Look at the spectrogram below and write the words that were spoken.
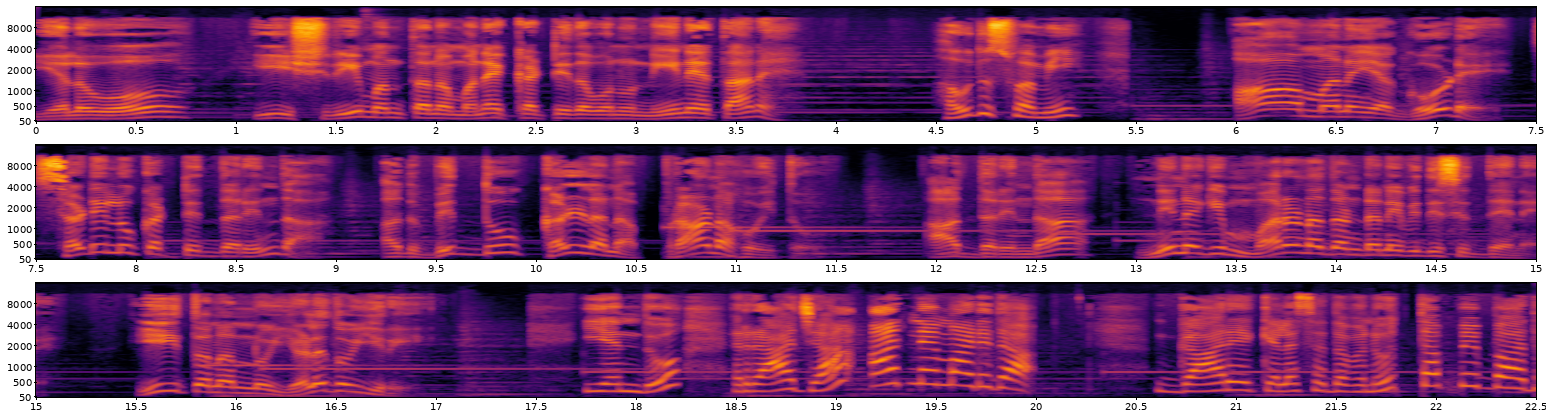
ಎಲ್ಲವೋ ಈ ಶ್ರೀಮಂತನ ಮನೆ ಕಟ್ಟಿದವನು ನೀನೇ ತಾನೆ? ಹೌದು ಸ್ವಾಮಿ. ಆ ಮನೆಯ ಗೋಡೆ ಸಡಿಲು ಕಟ್ಟಿದ್ದರಿಂದ ಅದು ಬಿದ್ದು ಕಳ್ಳನ ಪ್ರಾಣ ಹೋಯಿತು. ಆದ್ದರಿಂದ ನಿನಗೆ ಮರಣದಂಡನೆ ವಿಧಿಸಿದ್ದೇನೆ. ಈತನನ್ನು ಎಳೆದೊಯ್ಯಿರಿ. ಎಂದು ರಾಜ ಆಜ್ಞೆ ಮಾಡಿದ. ಗಾರೆ ಕೆಲಸದವನು ತಬ್ಬಿಬ್ಬಾದ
